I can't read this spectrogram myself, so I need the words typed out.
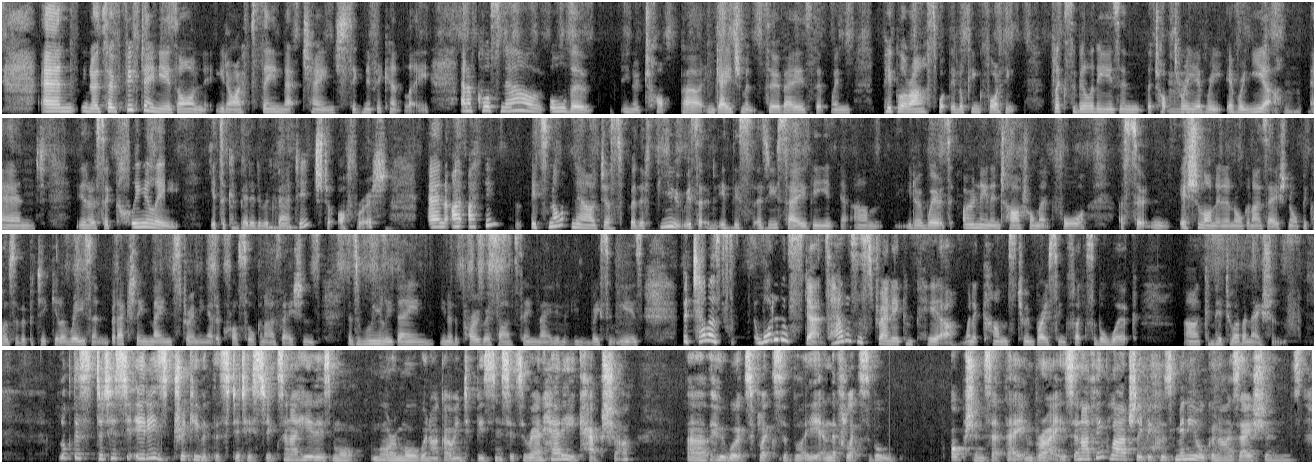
and you know so 15 years on you know i've seen that change significantly and of course now all the you know top uh, engagement surveys that when people are asked what they're looking for i think flexibility is in the top mm. three every every year mm-hmm. and you know so clearly it's a competitive mm-hmm. advantage to offer it and I, I, think it's not now just for the few, is it? it mm-hmm. this, as you say, the um, you know where it's only an entitlement for a certain echelon in an organisation or because of a particular reason, but actually mainstreaming it across organisations has really been, you know, the progress I've seen made in, in recent years. But tell us, what are the stats? How does Australia compare when it comes to embracing flexible work uh, compared to other nations? Look, the statistic it is tricky with the statistics, and I hear this more more and more when I go into business. It's around how do you capture uh, who works flexibly and the flexible options that they embrace. And I think largely because many organisations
